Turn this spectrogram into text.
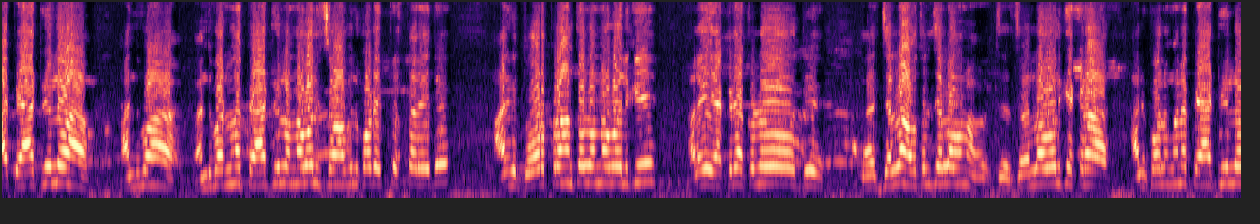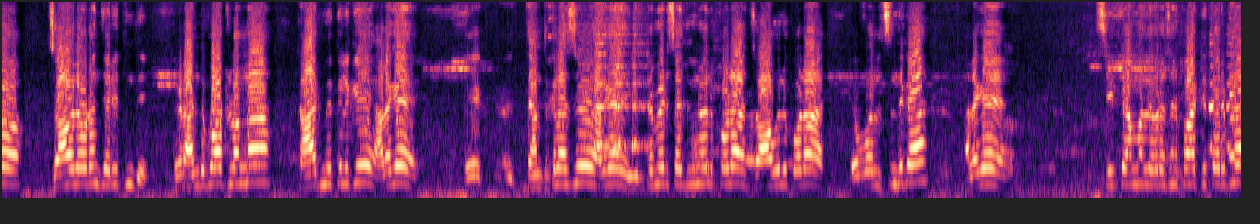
ఆ ఫ్యాక్టరీలు అందుబా అందుబాటులో ఉన్న ఫ్యాక్టరీలు ఉన్న వాళ్ళు జాబులు కూడా ఇప్పిస్తారు అయితే ఆయనకి దూర ప్రాంతాల్లో ఉన్న వాళ్ళకి అలాగే ఎక్కడెక్కడో జిల్లా అవతల జిల్లా ఉన్న జిల్లా వాళ్ళకి ఇక్కడ అనుకూలంగా ఉన్న ఫ్యాక్టరీలో జాబులు ఇవ్వడం జరుగుతుంది. ఇక్కడ అందుబాటులో ఉన్న కార్మికులకి అలాగే టెన్త్ క్లాస్ అలాగే ఇంటర్మీడియట్ చదివిన వాళ్ళకి కూడా జాబులు కూడా ఇవ్వాల్సిందిగా అలాగే సిపిఎం లిబరేషన్ పార్టీ తరఫున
